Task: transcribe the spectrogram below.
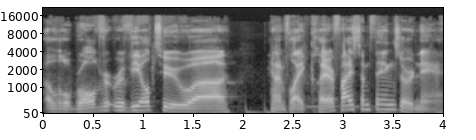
a little role reveal to uh, kind of like clarify some things, or nah.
